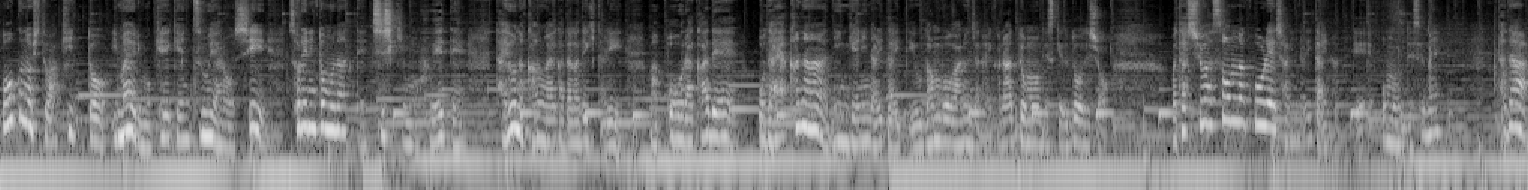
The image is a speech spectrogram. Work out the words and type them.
多くの人はきっと今よりも経験積むやろうしそれに伴って知識も増えて多様な考え方ができたりおおらかで穏やかな人間になりたいっていう願望があるんじゃないかなって思うんですけどどうでしょう？私はそんな高齢者になりたいなって思うんですよね。ただ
